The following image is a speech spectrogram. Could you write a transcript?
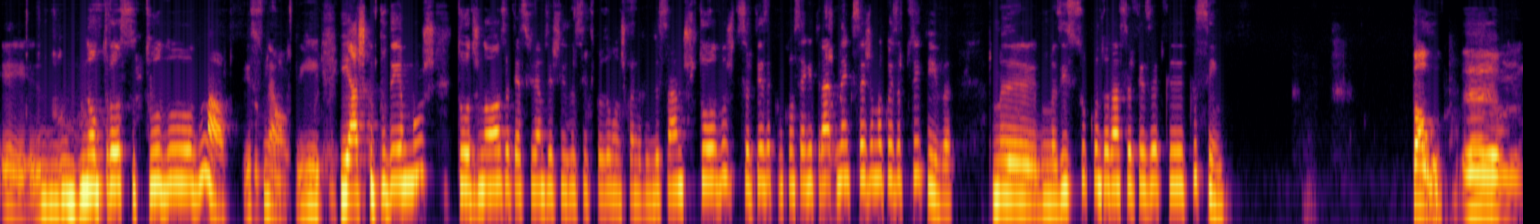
não trouxe tudo de mal, isso tudo não. Mal. E, e, acho que podemos, todos nós, até se fizermos este exercício com os alunos quando regressarmos, todos de certeza que conseguem tirar, nem que seja uma coisa positiva. Mas, mas isso com toda a certeza que, que sim. Paulo, hum,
